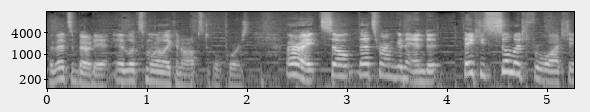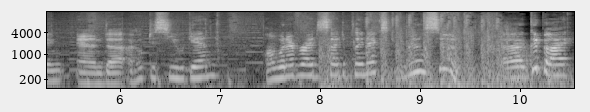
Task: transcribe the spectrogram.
But that's about it. It looks more like an obstacle course. Alright, so that's where I'm going to end it. Thank you so much for watching, and uh, I hope to see you again on whatever I decide to play next real soon. Uh, goodbye!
